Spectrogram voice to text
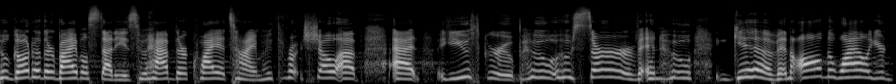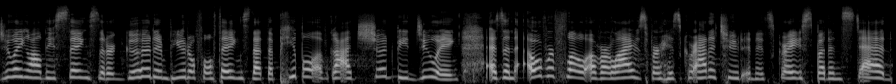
who go to their Bible studies, who have their quiet time, who th- show up at youth group, who, who serve and who give. And all the while, you're doing all these things that are good and beautiful things that the people of God should be doing as an overflow of our lives for His gratitude and His grace. But instead,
